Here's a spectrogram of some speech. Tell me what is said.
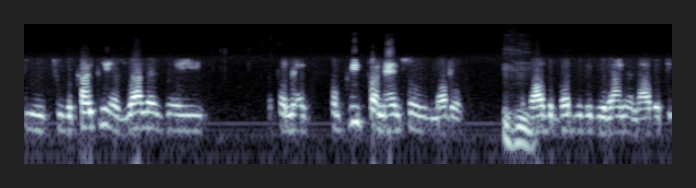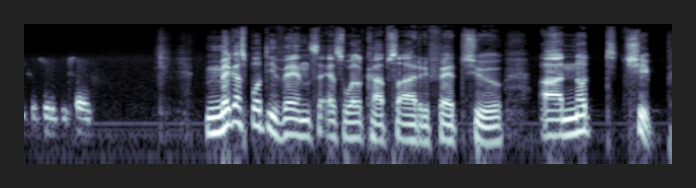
to, to the country as well as a, a fin- complete financial model of how the budget will be run and how the tickets will be sold. Megasport events, as World Cups are referred to, are not cheap.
